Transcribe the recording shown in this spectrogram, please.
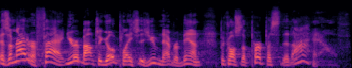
As a matter of fact, you're about to go places you've never been because the purpose that I have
